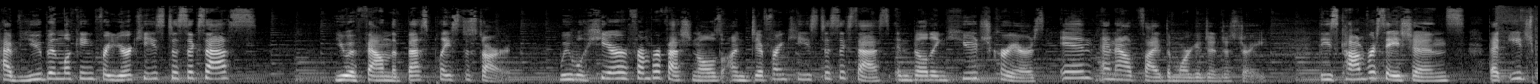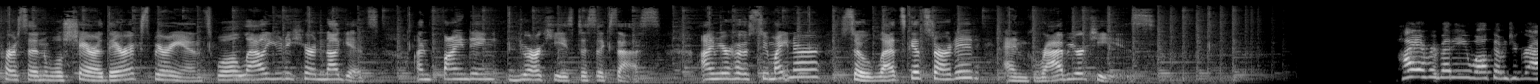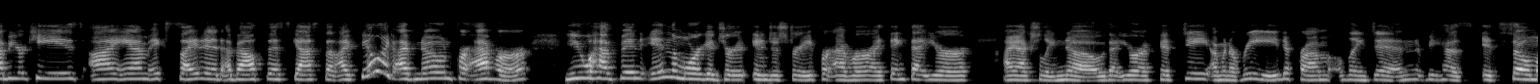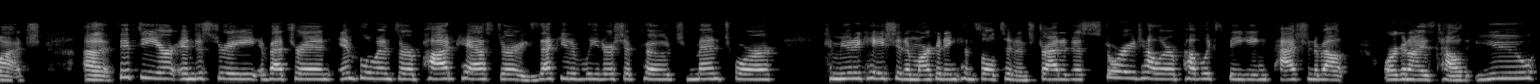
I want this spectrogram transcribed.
Have you been looking for your keys to success? You have found the best place to start. We will hear from professionals on different keys to success in building huge careers in and outside the mortgage industry. These conversations that each person will share their experience will allow you to hear nuggets on finding your keys to success. I'm your host, Sue Meitner, so let's get started and grab your keys. Hi, everybody. Welcome to Grab Your Keys. I am excited about this guest that I feel like I've known forever. You have been in the mortgage industry forever. I think that you're I actually know that you're a 50. I'm going to read from LinkedIn because it's so much. Uh, 50 year industry veteran, influencer, podcaster, executive leadership coach, mentor, communication and marketing consultant and strategist, storyteller, public speaking, passionate about organized health. You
